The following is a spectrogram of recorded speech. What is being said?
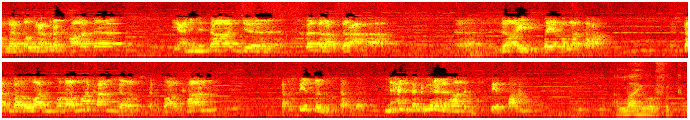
الله يطول عمرك. هذا يعني نتاج آه، بذرة زرعها آه، زايد طيب الله تراه. استقبال رواد الفضاء ما كان مجرد استقبال كان تخطيط للمستقبل. نحن تكملة لهذا التخطيط طالما الله يوفقكم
